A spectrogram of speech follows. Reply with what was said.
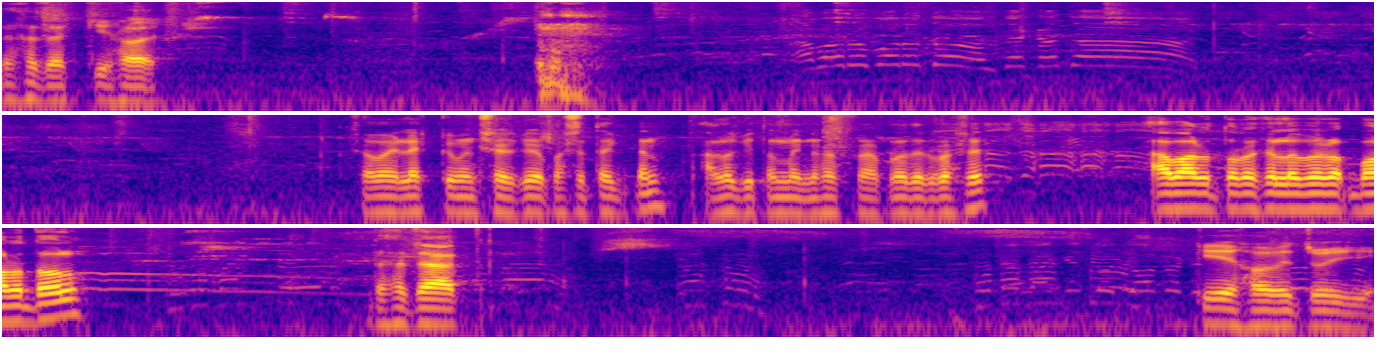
দেখা যাক কি হয়। আবারও সবাই লাইক, কমেন্ট শেয়ার করে পাশে থাকবেন। আলোকিত মেঘনা আপনাদের পাশে। আবার তোরা খেলা বড় দল। দেখা যাক। কে হবে জয়ী?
